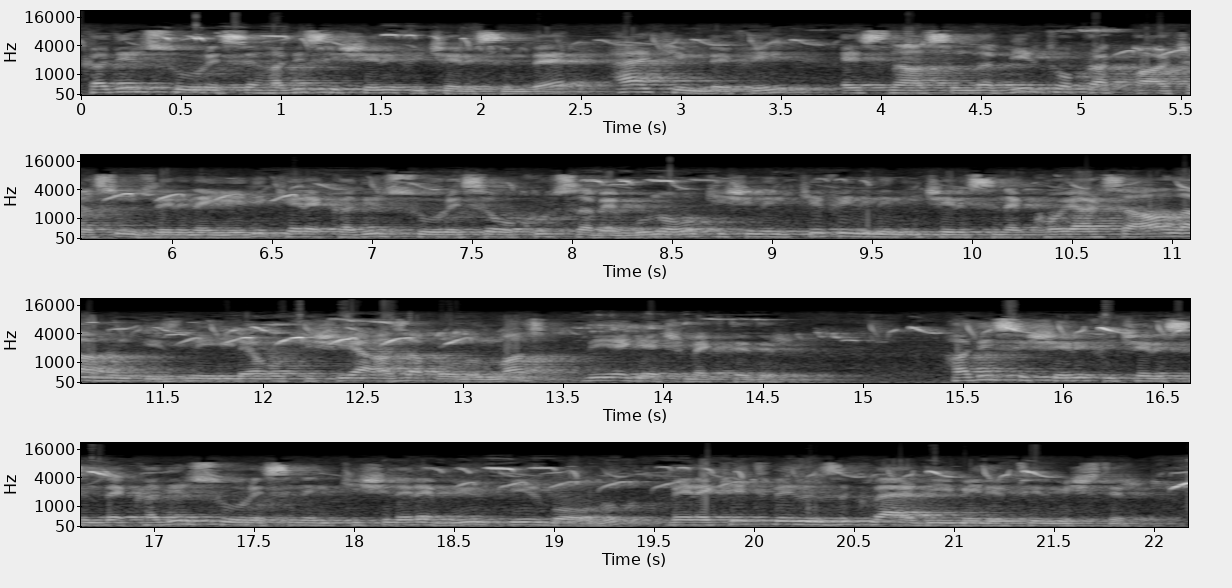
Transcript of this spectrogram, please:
Kadir suresi hadis-i şerif içerisinde, her kim defin, esnasında bir toprak parçası üzerine yedi kere Kadir suresi okursa ve bunu o kişinin kefeninin içerisine koyarsa Allah'ın izniyle o kişiye azap olunmaz, diye geçmektedir. Hadis-i şerif içerisinde Kadir suresinin kişilere büyük bir bolluk, bereket ve rızık verdiği belirtilmiştir.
